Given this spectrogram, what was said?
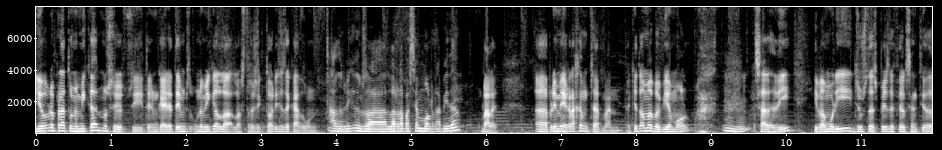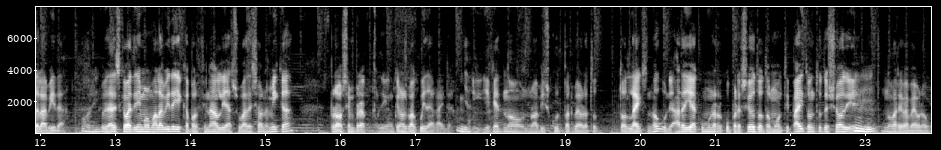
jo he preparat una mica, no sé si tenim gaire temps, una mica la, les trajectòries de cada un. Ah, doncs, doncs la, la repassem molt ràpida. Vale. Uh, primer, Graham Chapman. Aquest home bevia molt, Mhm. s'ha de dir, i va morir just després de fer el sentido de la vida. Pobrin. La veritat és que va tenir molt mala vida i cap al final ja s'ho va deixar una mica, però sempre diguem que no es va cuidar gaire. Ja. I, I aquest no, no ha viscut per veure tot, tot l'èxit, no? Ara hi ha com una recuperació, tot el Monty Python, tot això, i ell Mhm. no va arribar a veure-ho.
